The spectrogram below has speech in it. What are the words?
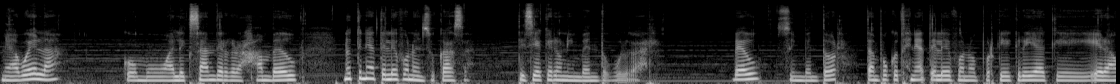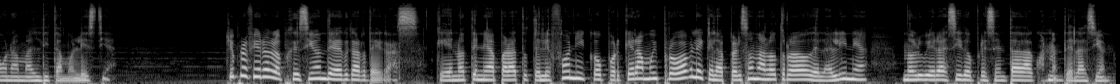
Mi abuela, como Alexander Graham Bell, no tenía teléfono en su casa, decía que era un invento vulgar. Bell, su inventor, tampoco tenía teléfono porque creía que era una maldita molestia. Yo prefiero la objeción de Edgar Degas, que no tenía aparato telefónico porque era muy probable que la persona al otro lado de la línea no le hubiera sido presentada con antelación.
